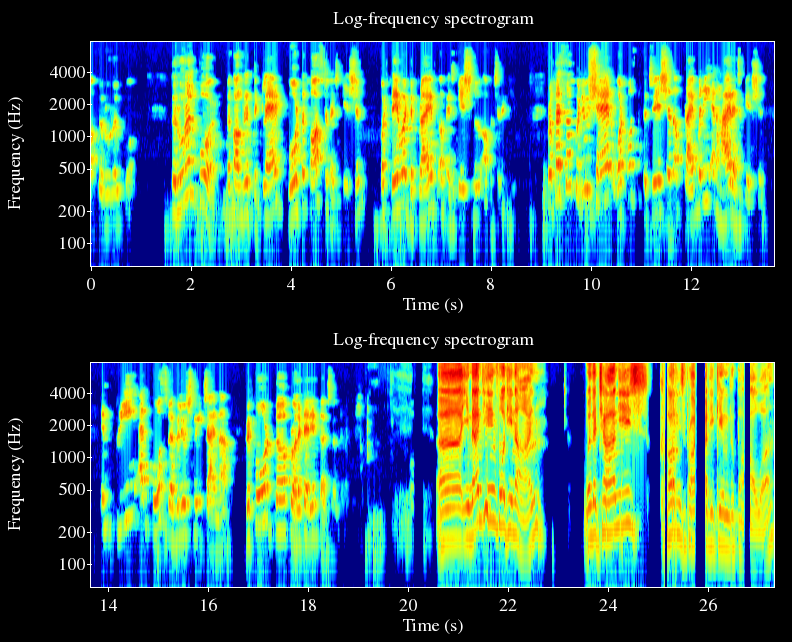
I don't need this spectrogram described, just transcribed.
of the rural poor. The rural poor, the Congress declared, bore the cost of education, but they were deprived of educational opportunities. Professor, could you share what was the situation of primary and higher education in pre and post revolutionary China before the proletarian cultural revolution? Uh, in 1949, when the Chinese Communist Party came to power,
